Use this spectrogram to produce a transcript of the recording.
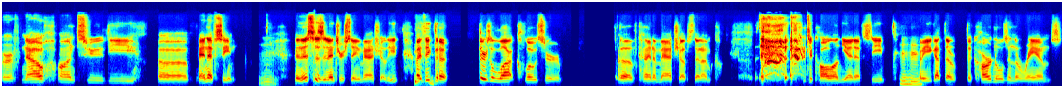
Or now on to the uh, NFC. Mm. And this is an interesting matchup. I think the there's a lot closer of kind of matchups that I'm to call on the NFC. Mhm. I mean, you got the the Cardinals and the Rams.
